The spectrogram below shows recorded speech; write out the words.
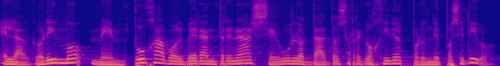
el algoritmo me empuja a volver a entrenar según los datos recogidos por un dispositivo.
